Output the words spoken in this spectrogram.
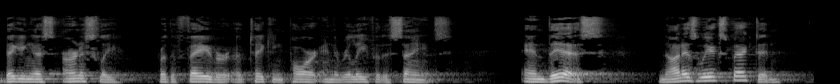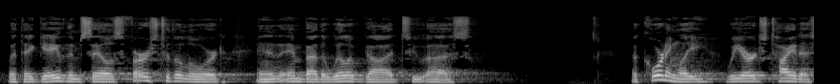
begging us earnestly for the favor of taking part in the relief of the saints. And this, not as we expected, but they gave themselves first to the Lord, and then by the will of God to us. Accordingly, we urge Titus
